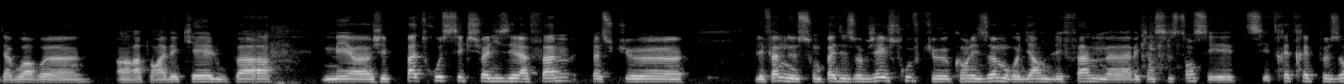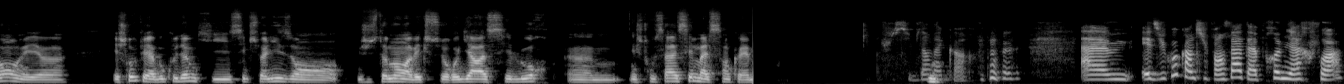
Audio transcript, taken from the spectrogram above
d'avoir un rapport avec elles ou pas. Mais j'ai pas trop sexualisé la femme parce que les femmes ne sont pas des objets. Et je trouve que quand les hommes regardent les femmes avec insistance, c'est très très pesant. Et, et je trouve qu'il y a beaucoup d'hommes qui sexualisent en, justement avec ce regard assez lourd. et je trouve ça assez malsain quand même bien d'accord. Euh, et du coup, quand tu pensais à ta première fois,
